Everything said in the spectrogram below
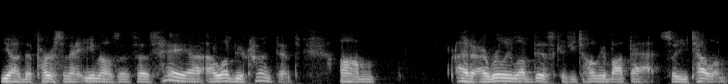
Yeah, the person that emails and says, hey, I, I love your content. Um, I, I really love this. Could you tell me about that? So you tell them.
